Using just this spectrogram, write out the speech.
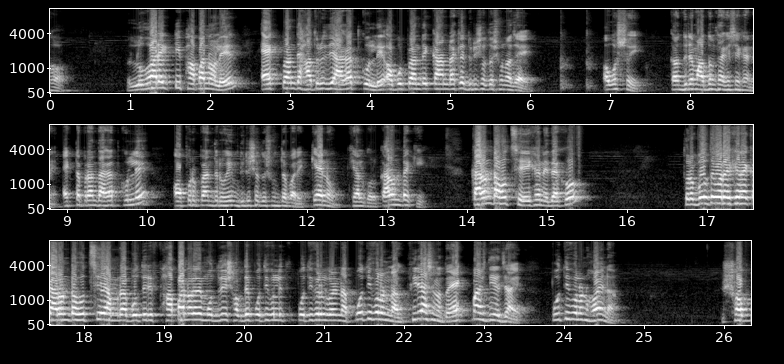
ঘ। লোহার একটি ফাঁপা নলের এক প্রান্তে হাতুড়ি দিয়ে আঘাত করলে অপর প্রান্তে কান রাখলে দুটি শব্দ শোনা যায়। অবশ্যই, কারণ দুটো মাধ্যম থাকে সেখানে। একটা প্রান্তে আঘাত করলে অপর প্রান্তে রহিম দুটি শব্দ শুনতে পারে। কেন? খেয়াল করো, কারণটা কি? কারণটা হচ্ছে এখানে দেখো তোমরা বলতে পারো এখানে কারণটা হচ্ছে আমরা বলতে পারি ফাঁপা নলের মধ্যে দিয়ে শব্দের প্রতিফলিত প্রতিফলন করে না, প্রতিফলন না, ফিরে আসে না তো, এক মাস দিয়ে যায়, প্রতিফলন হয় না। শব্দ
